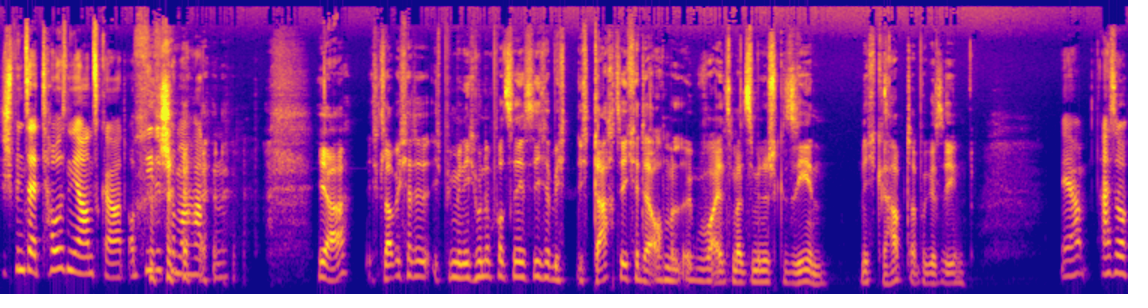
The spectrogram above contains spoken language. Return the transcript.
die spielen seit tausend Jahren Skat, ob die das schon mal hatten. Ja, ich glaube, ich hatte, ich bin mir nicht hundertprozentig sicher, aber ich, ich dachte, ich hätte auch mal irgendwo eins mal zumindest gesehen. Nicht gehabt, aber gesehen. Ja, also,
